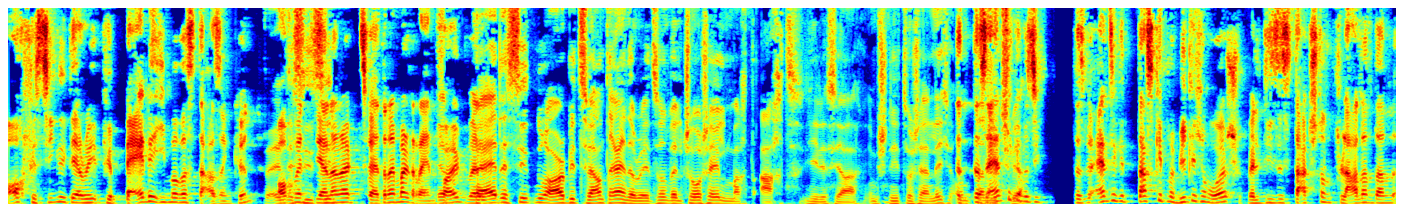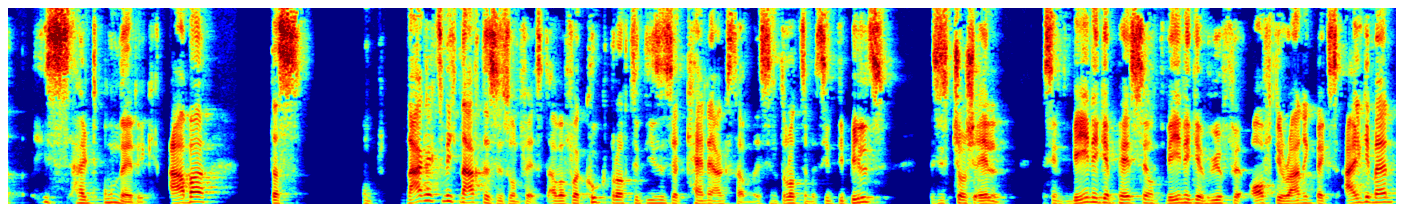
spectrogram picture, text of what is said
auch für Singletary, für beide immer was da sein könnte? Beide auch wenn der dann halt zwei, dreimal ja, reinfällt, weil beide sind nur RB2 und 3 in der Red Zone, weil Josh Allen macht 8 jedes Jahr im Schnitt wahrscheinlich. Und das Einzige, schwer. was ich, das Einzige, das geht mir wirklich am Arsch, weil dieses Touchdown-Fladern dann ist halt unnötig. Aber das, und nagelt's mich nach der Saison fest, aber vor Cook braucht sie dieses Jahr keine Angst haben. Es sind trotzdem, es sind die Bills, es ist Josh Allen. Es sind wenige Pässe und wenige Würfe auf die Running Backs allgemein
